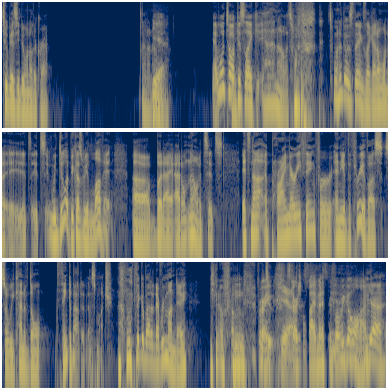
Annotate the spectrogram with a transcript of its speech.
Too busy doing other crap. I don't know. yeah Yeah, Wood Talk is like I don't know. It's one of those. It's one of those things. Like I don't want to. It's it's we do it because we love it. Uh, but I I don't know. It's it's it's not a primary thing for any of the three of us. So we kind of don't think about it as much. we think about it every Monday. You know, from from right two, Yeah. starting five minutes before we go on yeah.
